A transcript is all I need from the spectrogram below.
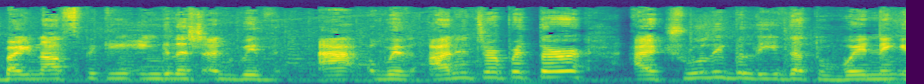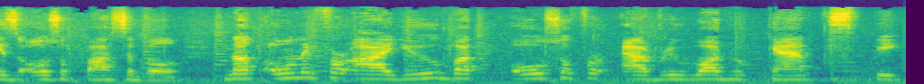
by not speaking English and with uh, with an interpreter, I truly believe that winning is also possible. Not only for Ayu but also for everyone who can't speak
